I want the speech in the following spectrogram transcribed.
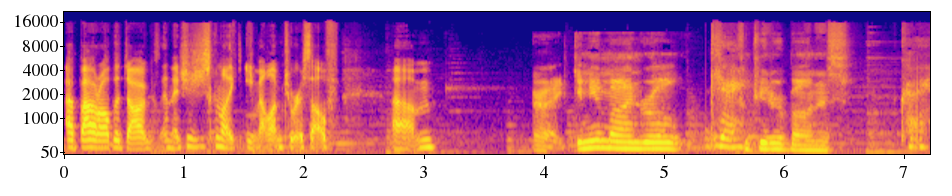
about all the dogs, and then she's just gonna like email them to herself. Um, All right, give me a mind roll, okay, computer bonus. okay.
